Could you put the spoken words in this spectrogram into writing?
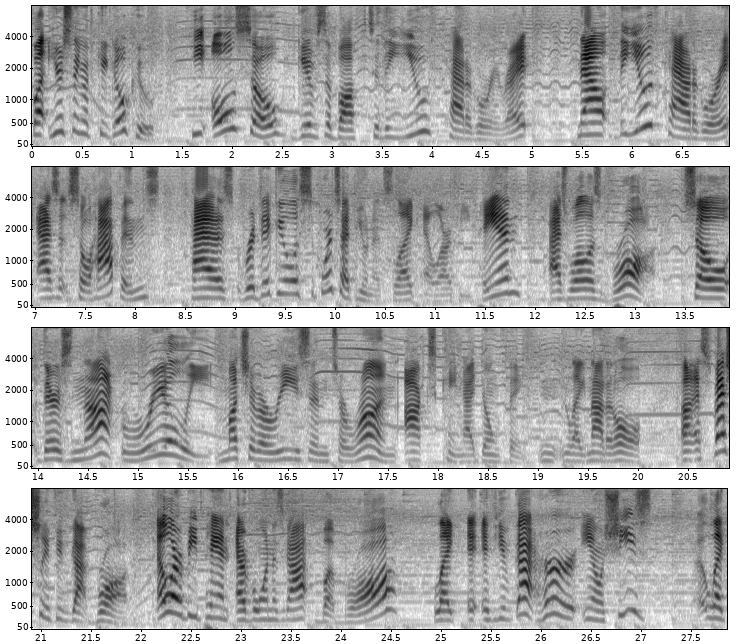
But here's the thing with Kid Goku, he also gives a buff to the youth category, right? Now the youth category, as it so happens, has ridiculous support type units like LRP Pan, as well as Bra. So there's not really much of a reason to run Ox King, I don't think. like, not at all. Uh, especially if you've got Bra. LRB Pan everyone has got, but Bra, like, if you've got her, you know, she's like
